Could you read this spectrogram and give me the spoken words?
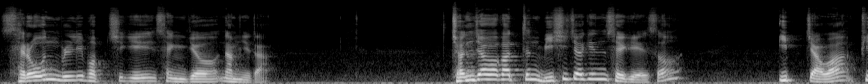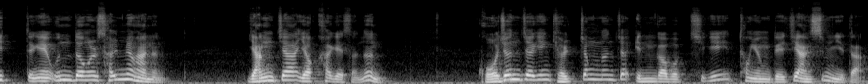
새로운 물리 법칙이 생겨납니다. 전자와 같은 미시적인 세계에서 입자와 빛 등의 운동을 설명하는 양자 역학에서는 고전적인 결정론적 인과 법칙이 통용되지 않습니다.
